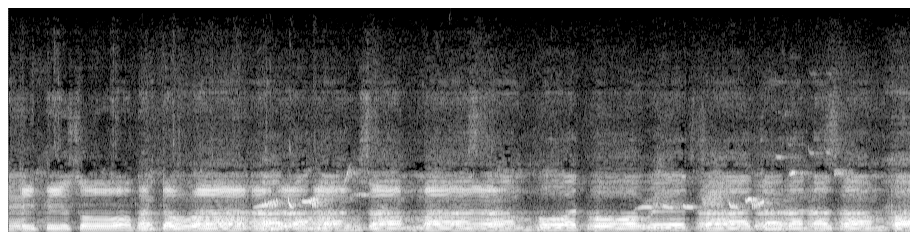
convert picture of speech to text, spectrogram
ติปิโสภะคะวาอะระหังสัมมาสัมพุทโธเวชชาจารณสัมปั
